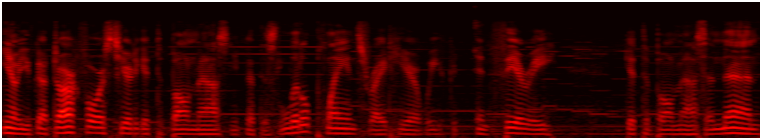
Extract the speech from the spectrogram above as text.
you know, you've got Dark Forest here to get to bone mass, and you've got this little plains right here where you could, in theory, get to bone mass, and then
